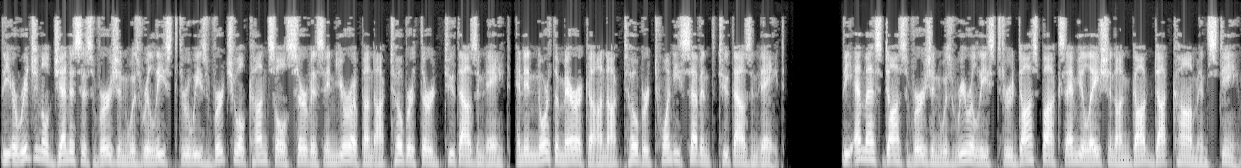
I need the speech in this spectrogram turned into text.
The original Genesis version was released through Wii's Virtual Console service in Europe on October 3, 2008, and in North America on October 27, 2008. The MS-DOS version was re-released through DOSBox emulation on GOG.com and Steam.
